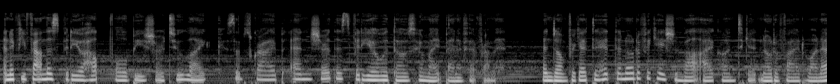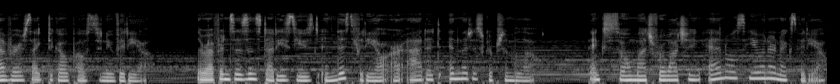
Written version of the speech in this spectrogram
And if you found this video helpful, be sure to like, subscribe, and share this video with those who might benefit from it. And don't forget to hit the notification bell icon to get notified whenever Psych2Go posts a new video. The references and studies used in this video are added in the description below. Thanks so much for watching and we'll see you in our next video.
